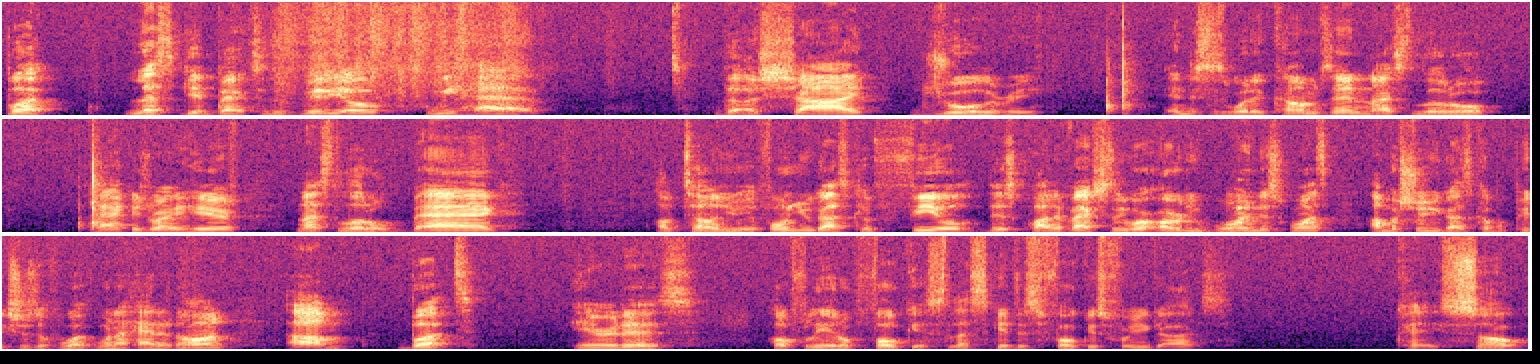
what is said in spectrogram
But let's get back to the video. We have the Ashai jewelry. And this is what it comes in. Nice little package right here. Nice little bag. I'm telling you, if only you guys could feel this quad. I've actually we're already worn this once, I'm gonna show you guys a couple pictures of what when I had it on. Um, but here it is. Hopefully it'll focus. Let's get this focus for you guys. Okay, so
